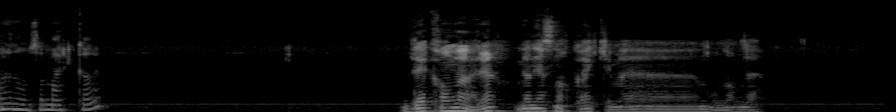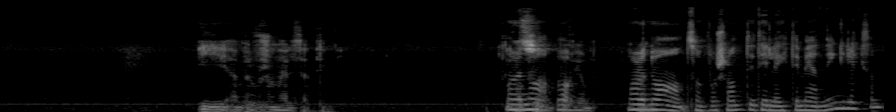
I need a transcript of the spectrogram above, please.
Var det noen som merka det? Det kan være, men jeg snakka ikke med noen om det. I en profesjonell setting. Var det, Altså noe, var, var det noe annet som forsvant i tillegg til mening, liksom?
